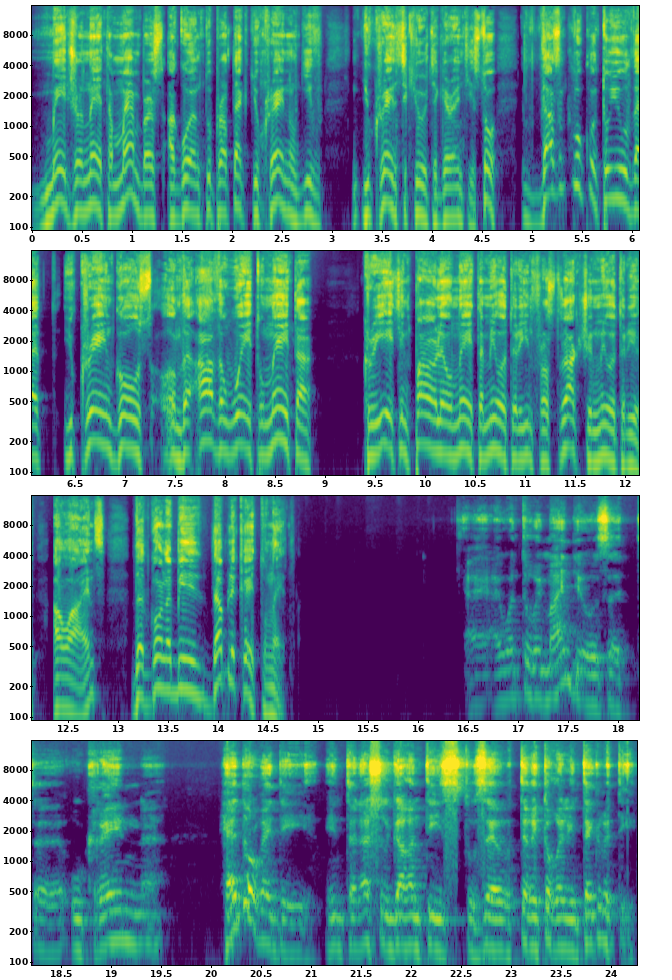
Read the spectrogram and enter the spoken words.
major NATO members are going to protect Ukraine and give Ukraine security guarantees. So it doesn't look to you that Ukraine goes on the other way to NATO, creating parallel NATO military infrastructure, military alliance that's going to be duplicate to NATO. I, I want to remind you that uh, Ukraine uh, had already international guarantees to their territorial integrity.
